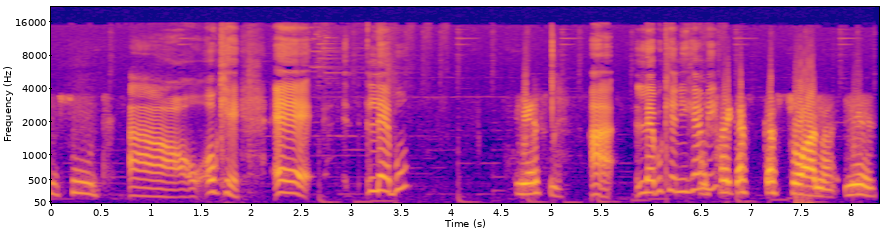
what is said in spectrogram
Sesotho. oh okay eh Lebu Yes. uh Lebu can you hear me. Yes.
